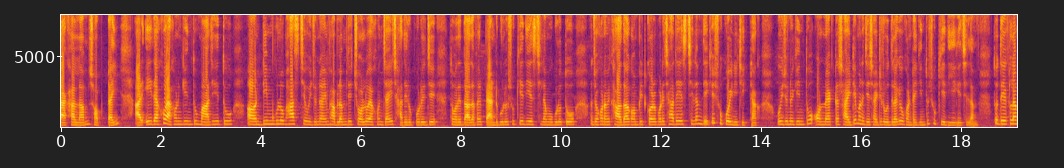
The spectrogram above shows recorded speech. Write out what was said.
দেখালাম সবটাই। আর এই দেখো, এখন কিন্তু মা যেহেতু ডিমগুলো ভাসছে ওই জন্য আমি ভাবলাম যে চলো এখন যাই ছাদের উপরে যে তোমাদের দাদাভাইয়ের প্যান্টগুলো শুকিয়ে দিয়ে এসেছিলাম। ওগুলো তো যখন আমি খাওয়া দাওয়া কমপ্লিট করার পরে ছাদে এসেছিলাম, দেখে শুকোয়নি ঠিকঠাক। ওই জন্য কিন্তু অন্য একটা সাইডে যে সাইডে রোদ লাগে ওখানটায় কিন্তু শুকিয়ে দিয়ে গেছিলাম। তো দেখলাম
